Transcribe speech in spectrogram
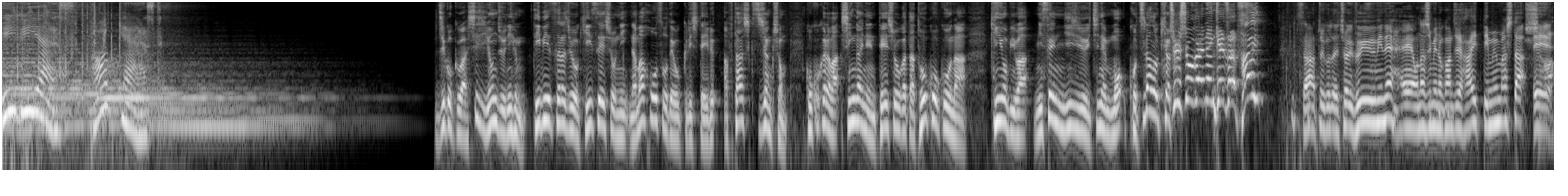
TBS Podcast 時刻は7時42分。TBS ラジオキーセーションに生放送でお送りしているアフターシックスジャンクションここからは新概念提唱型投稿コーナー。金曜日は2021年もこちらの企画。中小概念警察。はいさあということでちょいぐいぐみね、えーおなじみの感じで入ってみました、えー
